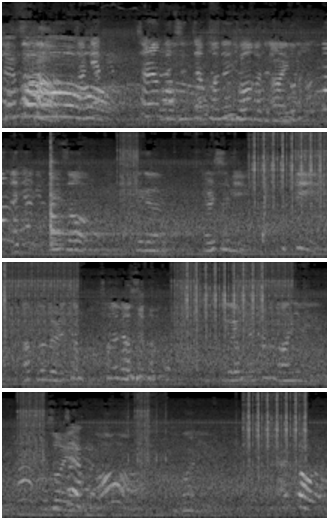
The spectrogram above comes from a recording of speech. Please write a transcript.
예뻐요. 자켓 사람들 진짜 반응이 좋아가지고 아 이건 한 번에 해야겠다 해서 지금 열심히 뷰티 앞부분을 참, 참으면서 이거 영상 하는 거 아니에요. 진짜 예쁘다. 머리. 예뻐.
